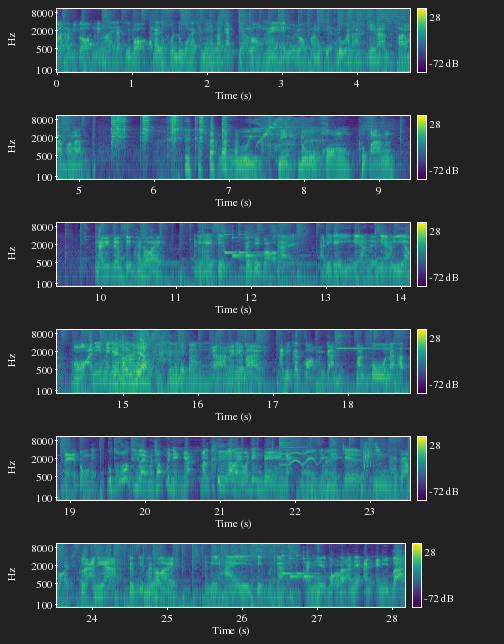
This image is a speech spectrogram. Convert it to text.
มาทำอีกรอบหนึ่งอย่างที่บอก ให้ทุกคนดูให้คะแนนแล้วกัน เดี๋ยวลองให้ไอ้หลุยลองฟังเสียงดูกันนะ นี่นะฟังนะฟังนะ อุ้ย นี่ดูพองทุกอัน อันนี้เต็มสิบให้เท่าไหร่ อันนี้ให้สิบให้สิบเหรอ ใช่ อันนี้ก็อีกแนวหนึ่งแนวเรียบ อ๋ออันนี้ไม่ได้เขาบ้างเรียกไม่ได้บ้าง อ่าไม่ได้บ้าง อันนี้ก็กรอบเหมือนกัน มันฟูนะครับ แต่ตรงเนี้ยกูโทษทีไรมันชอบเป็นอย่างเงี้ยมันคืออะไรวะแดงๆเนี่ยไม่ซิกเนไม่เจอร์ อืมน่าจะอร่อย และอันเนี้ยเต็มสิบให้เท่าไหร่ อันนี้ให้สิบเหมือนกัน อันนี้บอกแล้วอันนี้อันอันนี้บ้าง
